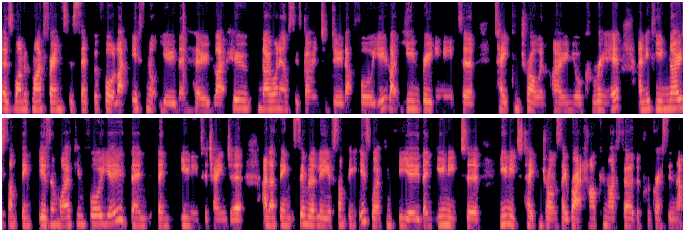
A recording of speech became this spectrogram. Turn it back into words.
as one of my friends has said before, like if not you, then who? Like who? No one else is going to do that for you. Like you really need to take control and own your career. And if you know something isn't working for you, then then you need to change it. And I think similarly, if something is working for you, then you need to you need to take control and say right how can i further progress in that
